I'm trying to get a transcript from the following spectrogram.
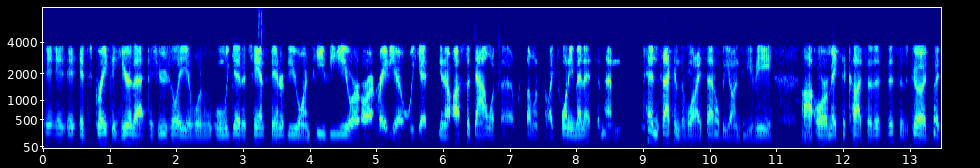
It, it, it's great to hear that because usually when when we get a chance to interview on TV or, or on radio, we get you know I'll sit down with a, with someone for like 20 minutes and then 10 seconds of what I said will be on TV uh, or make the cut. So this this is good, but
